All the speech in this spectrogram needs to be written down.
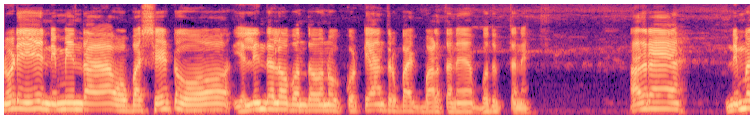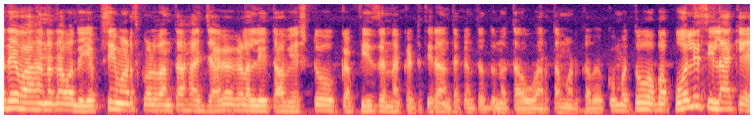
ನೋಡಿ, ನಿಮ್ಮಿಂದ ಒಬ್ಬ ಶೇಟು ಎಲ್ಲಿಂದಲೋ ಬಂದವನು ಕೋಟ್ಯಾಂತರ ರೂಪಾಯಿಗೆ ಬಾಳ್ತಾನೆ, ಬದುಕ್ತಾನೆ. ಆದರೆ, ನಿಮ್ಮದೇ ವಾಹನದ ಒಂದು ಎಫ್ ಸಿ ಮಾಡಿಸ್ಕೊಳ್ಳುವಂತಹ ಜಾಗಗಳಲ್ಲಿ ತಾವು ಎಷ್ಟು ಕ ಫೀಸನ್ನು ಕಟ್ತೀರಾ ಅಂತಕ್ಕಂಥದ್ದನ್ನು ತಾವು ಅರ್ಥ ಮಾಡ್ಕೋಬೇಕು. ಮತ್ತು ಒಬ್ಬ ಪೊಲೀಸ್ ಇಲಾಖೆ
